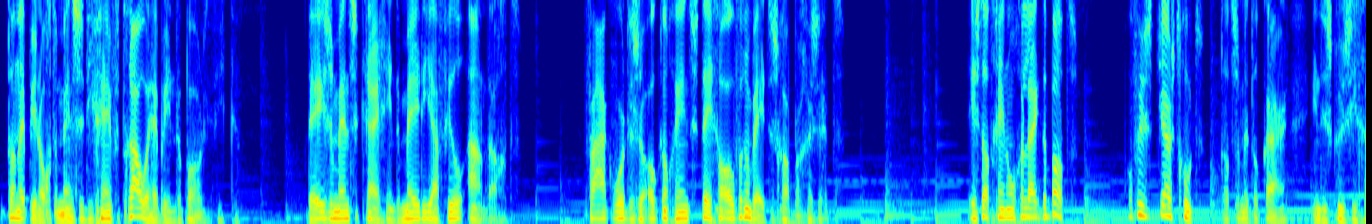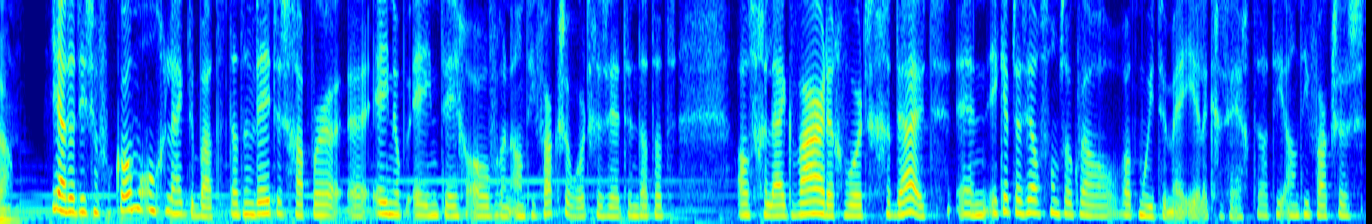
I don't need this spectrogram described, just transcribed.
Dan heb je nog de mensen die geen vertrouwen hebben in de politiek. Deze mensen krijgen in de media veel aandacht. Vaak worden ze ook nog eens tegenover een wetenschapper gezet. Is dat geen ongelijk debat? Of is het juist goed dat ze met elkaar in discussie gaan? Ja, dat is een volkomen ongelijk debat. Dat een wetenschapper eh, één op één tegenover een antivaxer wordt gezet en dat dat als gelijkwaardig wordt geduid. En ik heb daar zelf soms ook wel wat moeite mee, eerlijk gezegd. Dat die antivaxers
